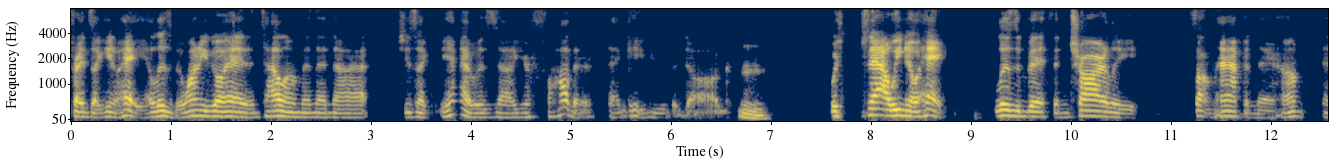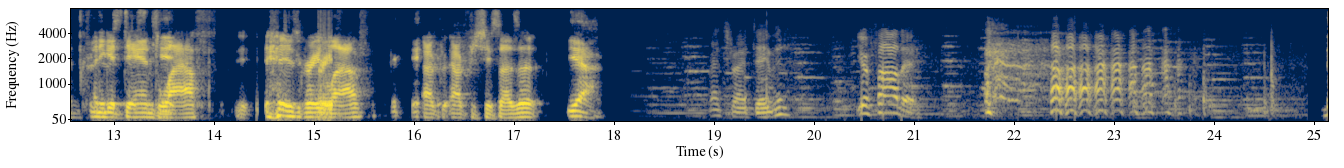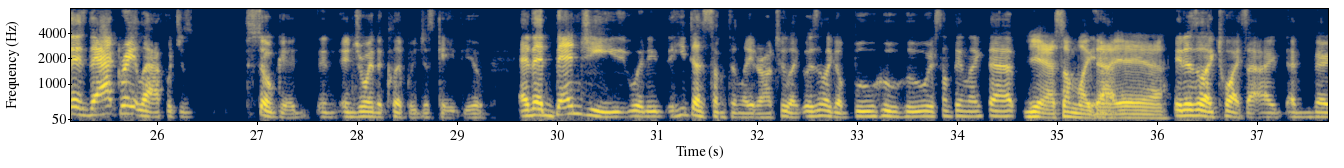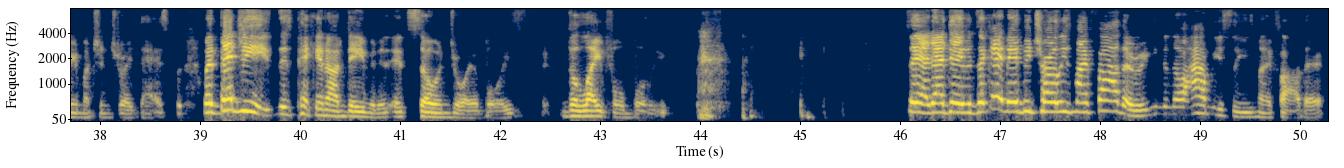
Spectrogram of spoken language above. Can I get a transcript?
Fred's like, "You know, hey Elizabeth, why don't you go ahead and tell him?" And then uh, she's like, "Yeah, it was uh, your father that gave you the dog." Mhm. Which now we know, hey, Elizabeth and Charlie, something happened there, huh? And and you get Dan's kid. laugh, his great Great. laugh after after she says it. Yeah. That's right, David. Your father. There's that great laugh, which is so good. En- enjoy the clip we just gave you. And then Benji, when he, he does something later on too, like was it like a boo hoo hoo or something like that? Yeah, something like that. Yeah, yeah. It is like twice. I, I, very much enjoyed that. When Benji is picking on David, it, it's so enjoyable. He's a delightful bully. so yeah, that David's like, hey, maybe Charlie's my father, even though obviously he's my father.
